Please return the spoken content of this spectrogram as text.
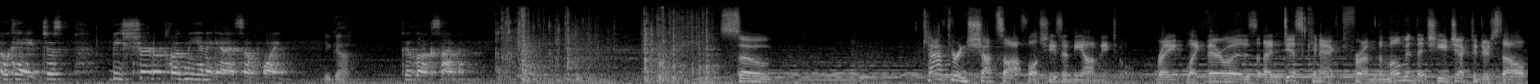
Okay, just be sure to plug me in again at some point. You got it. Good luck, Simon. So, Catherine shuts off while she's in the Omni tool, right? Like there was a disconnect from the moment that she ejected herself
